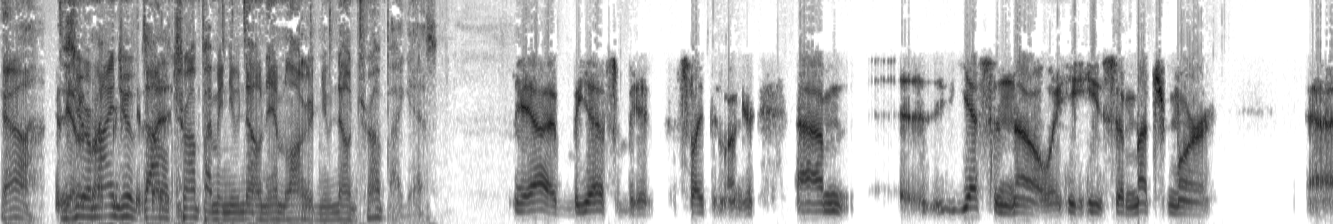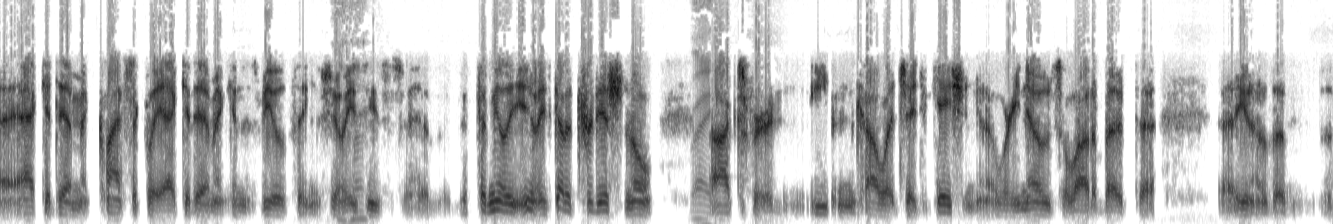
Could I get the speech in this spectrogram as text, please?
Yeah. Does he remind you of Donald Trump? I mean, you've known him longer than you've known Trump, I guess. Yeah, yes, slightly longer. Um, yes and no. He, he's a much more uh, academic, classically academic in his view of things. You know, uh-huh. he's, he's uh, familiar. You know, he's got a traditional right. Oxford, Eton College education. You know, where he knows a lot about. Uh, uh, you know the, the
